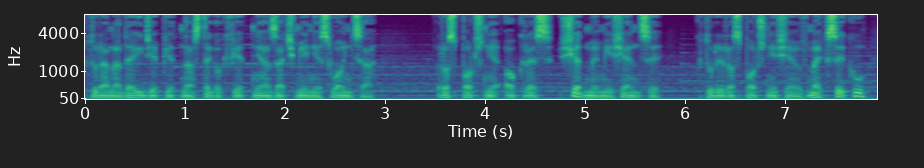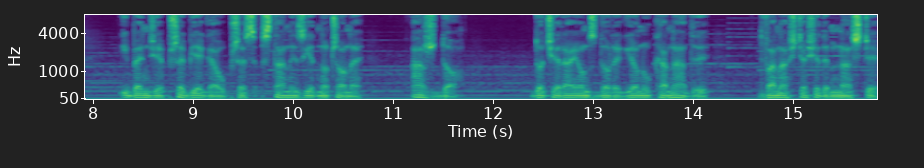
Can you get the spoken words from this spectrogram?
która nadejdzie 15 kwietnia zaćmienie słońca. Rozpocznie okres siedmiu miesięcy, który rozpocznie się w Meksyku i będzie przebiegał przez Stany Zjednoczone aż do. Docierając do regionu Kanady, 12-17,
